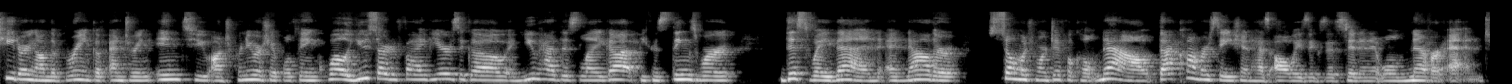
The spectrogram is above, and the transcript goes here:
teetering on the brink of entering into entrepreneurship will think, well, you started five years ago and you had this leg up because things were this way then. And now they're so much more difficult now. That conversation has always existed and it will never end.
